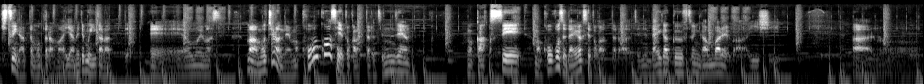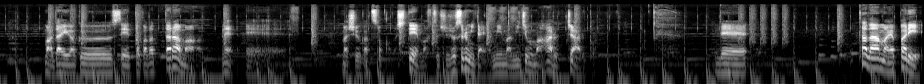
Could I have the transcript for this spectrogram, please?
きついなって思ったらまあやめてもいいかなって、えー思います。まあもちろんね、まあ、高校生とかだったら全然まあ、学生、まあ、高校生大学生とかだったら全然大学普通に頑張ればいいしあのまあ大学生とかだったらまあねえーまあ就活とかをして、まあ、普通就職するみたいな、まあ、道もまああるっちゃあると。でただまあやっぱり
